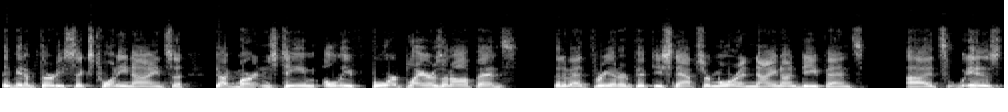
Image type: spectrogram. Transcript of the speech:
They beat them 36-29. So Doug Martin's team, only four players on offense that have had 350 snaps or more, and nine on defense. Uh, it's it is.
